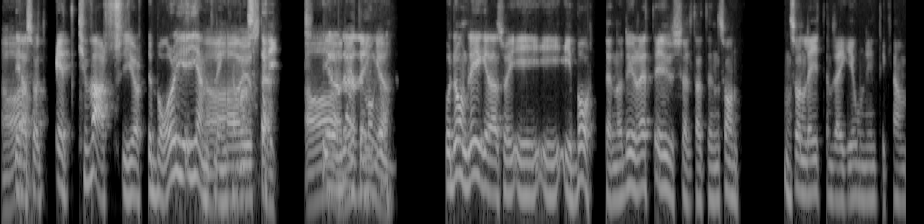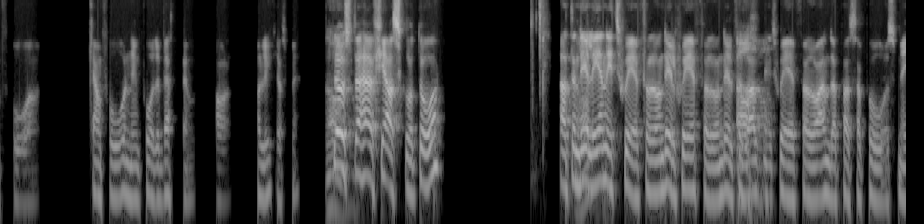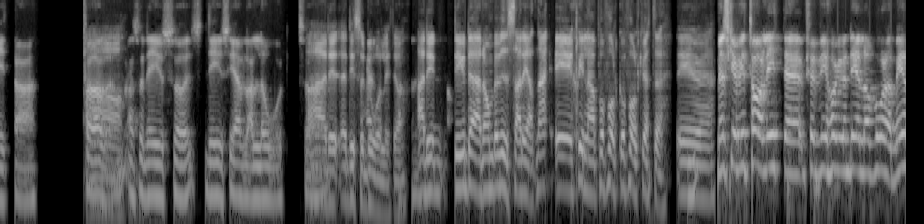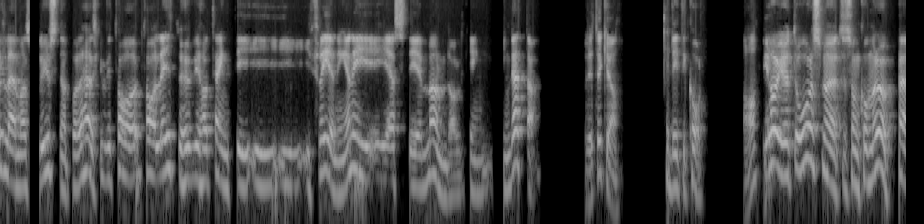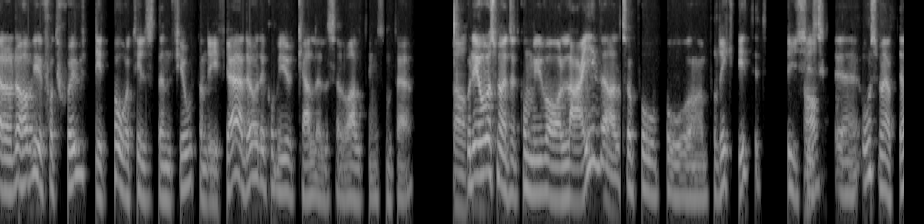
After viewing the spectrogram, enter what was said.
Ja. Det är alltså ett, ett kvarts Göteborg egentligen Ja, kan man just det. säga. ja, i den det är inte många. Och de ligger alltså i, i, i botten och det är ju rätt uselt att en sån, en sån liten region inte kan få, kan få ordning på det bättre än vad de har, har lyckats med. Ja. Plus det här fiaskot då. Att en Ja. del enhetschefer och en del chefer och en del Ja. förvaltningschefer och andra passar på att smita före. Ja. Alltså det är ju så, det är ju så jävla lågt. Så. Nej, det, det är så dåligt ja. ja det, det är ju där de bevisar det att nej, det är skillnad på folk och folk vet ju... Men ska vi ta lite, för vi har ju en del av våra medlemmar som lyssnar på det här. Ska vi ta, ta lite hur vi har tänkt i, i, i, i föreningen i, i SD Mölndal kring, kring detta? Det tycker jag. Lite kort. Ja. Vi har ju ett årsmöte som kommer upp här och då har vi fått skjutit på tills den 14 i fjärde och det kommer ju ut kallelser och allting sånt där. Ja. Och det årsmötet kommer ju vara live, alltså på, på, på riktigt. Ett fysiskt eh, årsmöte.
